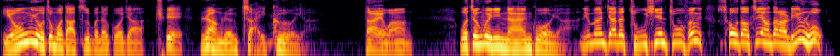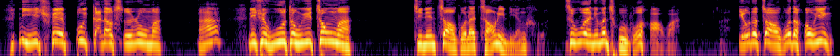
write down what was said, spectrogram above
拥有这么大资本的国家，却让人宰割呀，大王。我真为你难过呀！你们家的祖先祖坟受到这样大的凌辱，你却不感到耻辱吗？啊，你却无动于衷吗？今天赵国来找你联合，是为你们楚国好啊！啊，有了赵国的后应，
